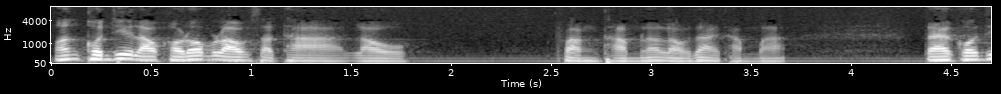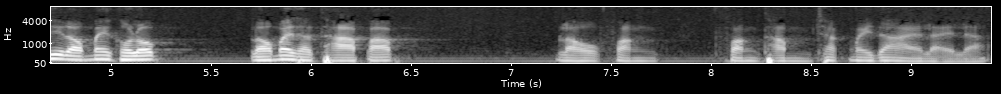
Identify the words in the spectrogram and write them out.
มันคนที่เราเคารพเราศรัทธาเราฟังธรรมแล้วเราได้ธรรมะ แต่คนที่เราไม่เคารพเราไม่ศรัทธาปั๊บเราฟังฟังธรรมชักไม่ได้อะไรแล้ว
